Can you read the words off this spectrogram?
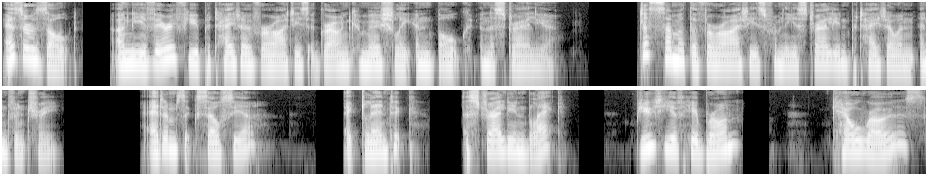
As a result, only a very few potato varieties are grown commercially in bulk in Australia. Just some of the varieties from the Australian potato inventory Adams Excelsior, Atlantic, Australian Black, Beauty of Hebron, Cal Rose,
